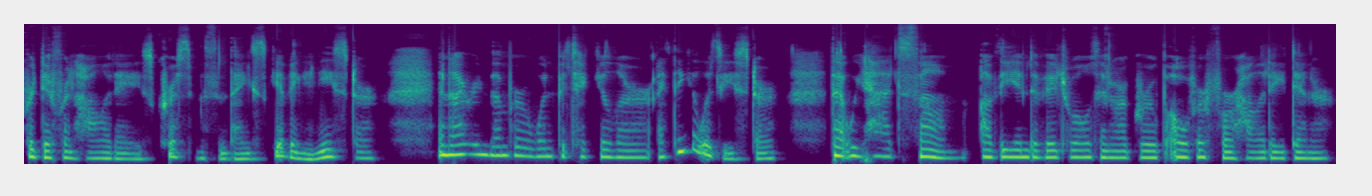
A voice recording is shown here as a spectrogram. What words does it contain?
for different holidays, Christmas and Thanksgiving and Easter. And I remember one particular, I think it was Easter, that we had some of the individuals in our group over for holiday dinner.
